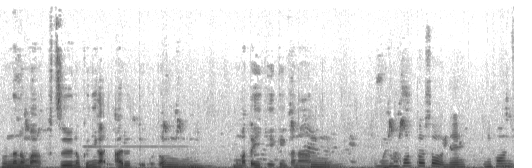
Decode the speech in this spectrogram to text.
そんなのまあ普通の国があるっていうこと、うんもうまたいい経験かなとうん。思います。本当そうね。日本、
